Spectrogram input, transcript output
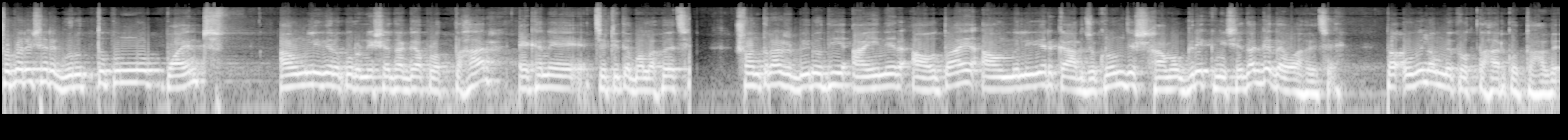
সুপারিশের গুরুত্বপূর্ণ পয়েন্ট, আওয়ামী লীগের উপর নিষেধাজ্ঞা প্রত্যাহার, এখানে চিঠিতে বলা হয়েছে সন্ত্রাস বিরোধী আইনের আওতায় আওয়ামী লীগের কার্যক্রম যে সামগ্রিক নিষেধাজ্ঞা দেওয়া হয়েছে, তা অবিলম্বে প্রত্যাহার করতে হবে।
